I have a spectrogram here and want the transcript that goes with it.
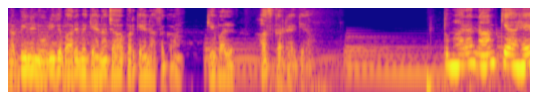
नब्बी ने नूरी के बारे में कहना चाहा पर कह ना सका। केवल हंस कर रह गया। तुम्हारा नाम क्या है?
